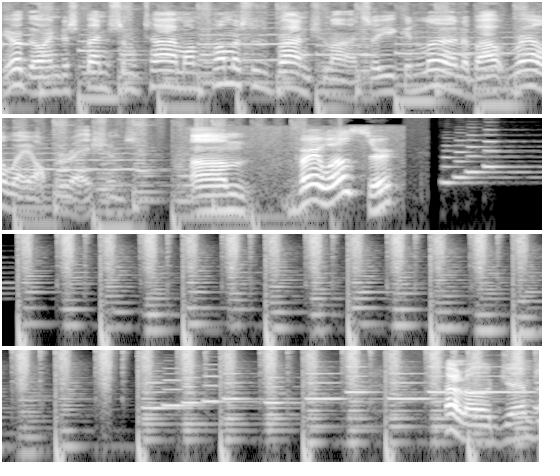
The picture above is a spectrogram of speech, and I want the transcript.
you're going to spend some time on Thomas's branch line so you can learn about railway operations. Um, very well, sir. Hello, James.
